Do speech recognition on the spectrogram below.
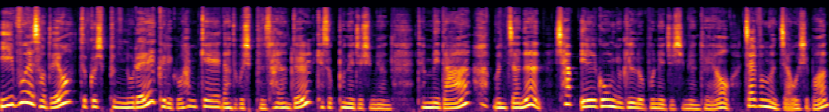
2부에서도요, 듣고 싶은 노래, 그리고 함께 나누고 싶은 사연들 계속 보내주시면 됩니다. 문자는 샵 1061로 보내주시면 돼요. 짧은 문자 50원,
